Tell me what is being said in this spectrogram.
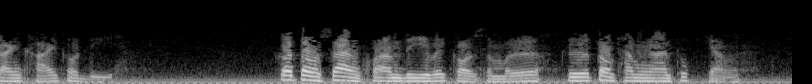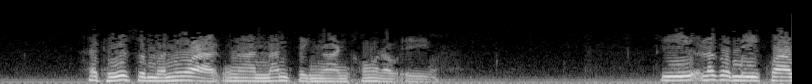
การขายก็ดี ก็ต้องสร้างความดีไว้ก่อนเสมอ คือต้องทำงานทุกอย่าง ให้ถือเสมือนว่างานนั้นเป็นงานของเราเองทีแล้วก็มีความ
